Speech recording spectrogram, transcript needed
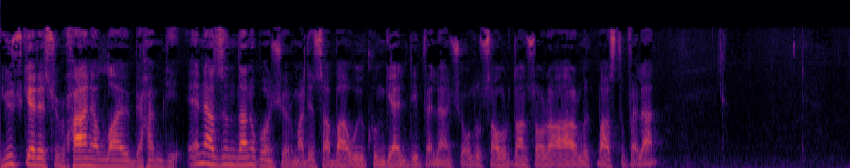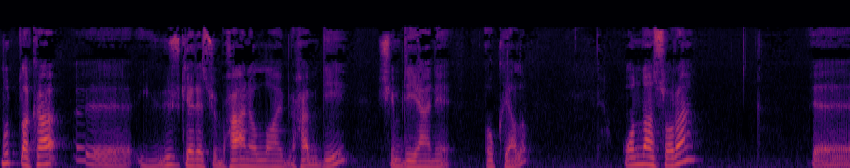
100 kere Sübhanallah ve bihamdi. En azındanı konuşuyorum. Hadi sabah uykun geldi falan şu oldu. Sahurdan sonra ağırlık bastı falan. Mutlaka e, 100 kere Sübhanallah ve bihamdi. Şimdi yani okuyalım. Ondan sonra e,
